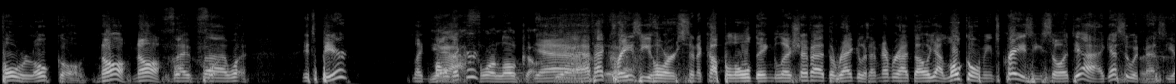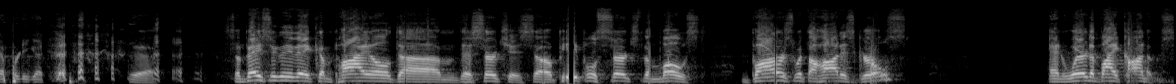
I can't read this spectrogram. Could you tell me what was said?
Four Loco. No, no. I've four- uh, what? It's beer, like malt Yeah, liquor. Four Loco. Yeah, I've had yeah. Crazy Horse and a couple Old English. I've had the regulars. I've never had the. Oh yeah, Loco means crazy. So it, yeah, I guess it would mess you up pretty good. Yeah. So basically, they compiled um, the searches. So people search the most bars with the hottest girls and where to buy condoms.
